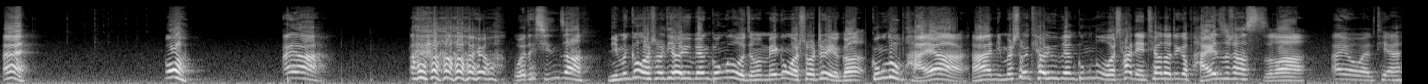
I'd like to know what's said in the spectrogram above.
哎，哦。哎呀，哎呀，哎呦，我的心脏！你们跟我说跳右边公路，怎么没跟我说这有个公路牌啊？啊，你们说跳右边公路，我差点跳到这个牌子上死了！哎呦，我的天，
